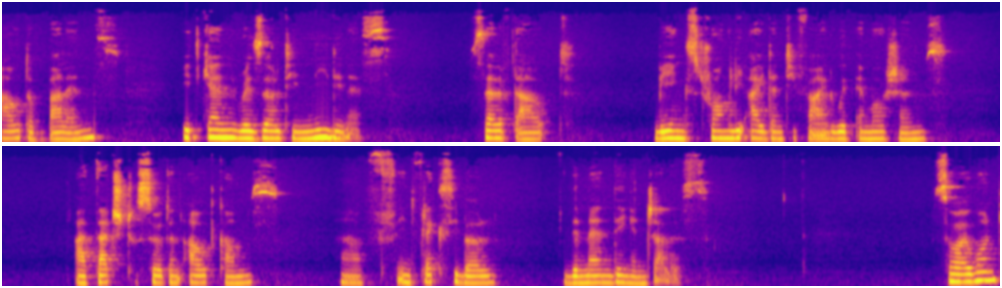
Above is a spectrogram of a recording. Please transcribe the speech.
out of balance, it can result in neediness, self doubt, being strongly identified with emotions, attached to certain outcomes, uh, inflexible, demanding, and jealous. So I want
